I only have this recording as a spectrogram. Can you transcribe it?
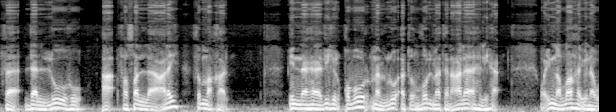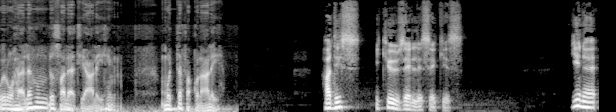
فدلوه فصلى عليه ثم قال إن هذه القبور مملوءة ظلمة على أهلها وإن الله ينورها لهم بصلاة عليهم متفق عليه Hadis 258 Yine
